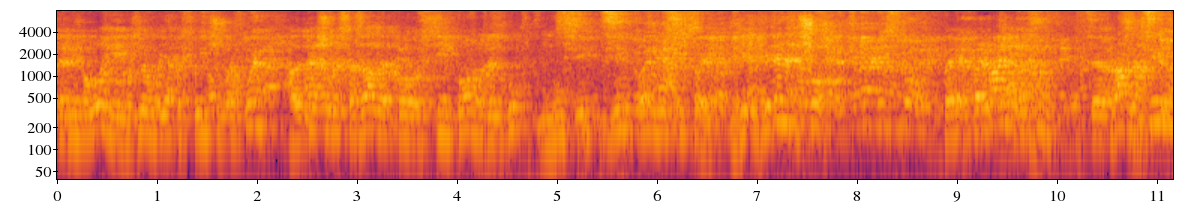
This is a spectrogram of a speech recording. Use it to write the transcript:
термінологія, можливо, ми якось по-іншому рахуємо, але те, що ви сказали, то 7 тонн один куб, ну 7 тонн 800. Є- Єдине, що пере- переваги Це суцільна,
